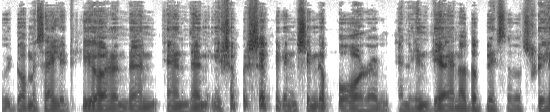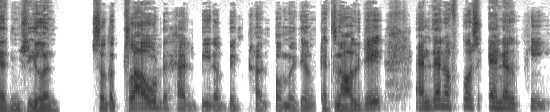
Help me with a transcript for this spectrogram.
we domicile it here and then and then Asia Pacific and Singapore and, and India and other places, Australia, New Zealand. So the cloud has been a big transformative technology. And then, of course, NLP,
